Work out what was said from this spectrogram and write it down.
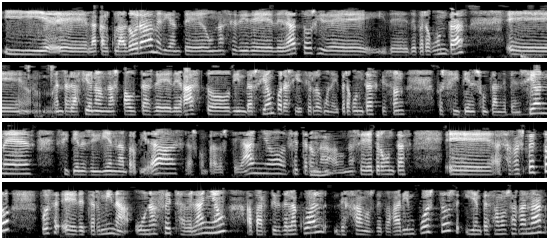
Y eh, la calculadora, mediante una serie de, datos y de preguntas, eh, en relación a unas pautas de, gasto o de inversión, por así decirlo. Bueno, hay preguntas que son, pues si tienes un plan de pensiones, si tienes vivienda en propiedad, si la has comprado este año, etcétera, una, serie de preguntas eh, a ese respecto, pues eh, determina una fecha del año a partir de la cual dejamos de pagar impuestos y empezamos a ganar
